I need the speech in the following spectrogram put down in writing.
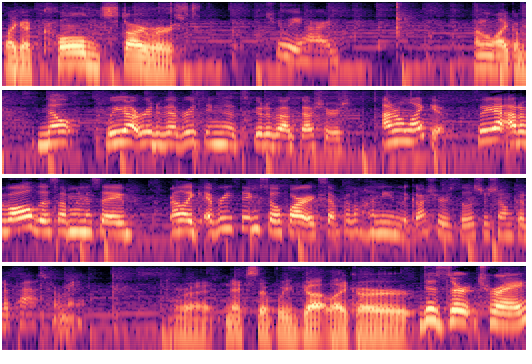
Like a cold Starburst. Chewy hard. I don't like them. No, we got rid of everything that's good about Gushers. I don't like it. So yeah, out of all this, I'm gonna say I like everything so far except for the honey and the Gushers. Those just don't get a pass for me. All right, next up we've got like our... Dessert tray.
